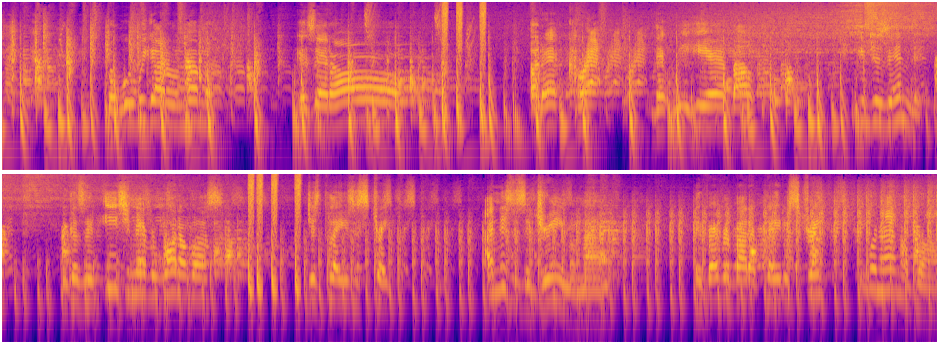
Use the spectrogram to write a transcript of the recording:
that. But what we gotta remember is that all of that crap that we hear about, we can just end it. Because if each and every one of us just plays it straight, and this is a dream of mine, if everybody played it straight, we wouldn't have no problem.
